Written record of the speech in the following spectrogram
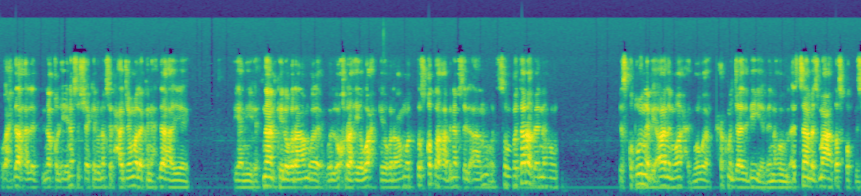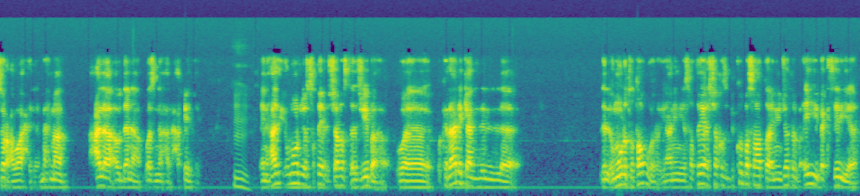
وإحداها نقل هي نفس الشكل ونفس الحجم ولكن إحداها هي يعني 2 كيلوغرام والأخرى هي 1 كيلوغرام وتسقطها بنفس الآن. وسوف ترى بأنه يسقطون بآن واحد وهو حكم الجاذبية بأنه الأجسام مجموعة تسقط بسرعة واحدة مهما على أو دنا وزنها الحقيقي. يعني هذه امور يستطيع الشخص تجريبها وكذلك يعني لل للأمور التطور يعني يستطيع الشخص بكل بساطة أن يجرب أي بكتيريا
